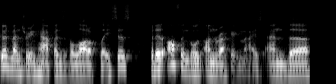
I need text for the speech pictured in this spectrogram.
good mentoring happens at a lot of places but it often goes unrecognized and the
